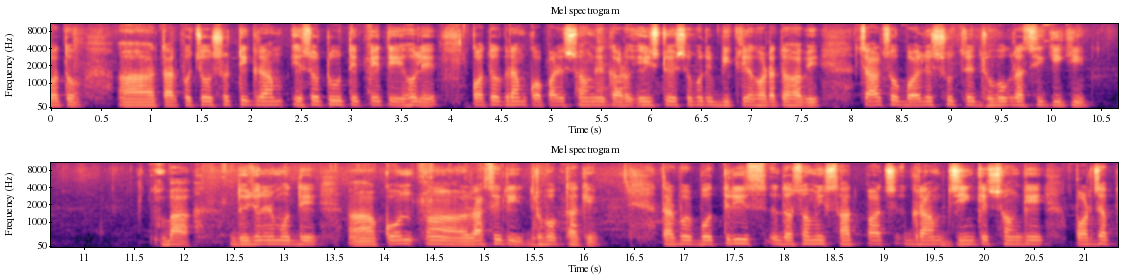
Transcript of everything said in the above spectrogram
কত? তারপর চৌষট্টি গ্রাম এসও টুতে পেতে হলে কত গ্রাম কপারের সঙ্গে গাঢ় এইচ টু এসও বিক্রিয়া ঘটাতে হবে? চার্লস ও বয়লের সূত্রে ধ্রুবক রাশি কী কী? বা দুইজনের মধ্যে কোন রাশিটি ধ্রুবক থাকে। তারপর বত্রিশ দশমিক সাত পাঁচ গ্রাম জিঙ্কের সঙ্গে পর্যাপ্ত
